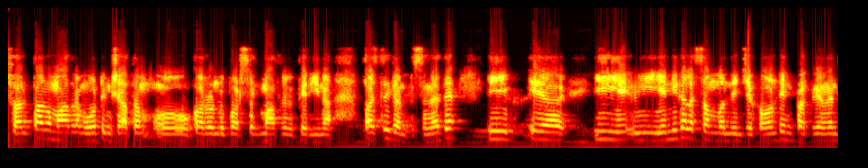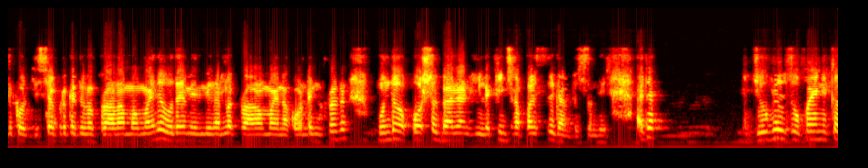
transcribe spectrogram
స్వల్పంగా మాత్రం ఓటింగ్ శాతం ఒక రెండు పర్సెంట్ మాత్రమే పెరిగిన పరిస్థితి కనిపిస్తుంది. అయితే ఈ ఈ ఈ ఎన్నికలకు సంబంధించి కౌంటింగ్ ప్రక్రియ అనేది కొద్దిసేపటి క్రితం ప్రారంభమైంది. ఉదయం ఎనిమిది గంటలకు ప్రారంభమైన కౌంటింగ్ ప్రక్రియ ముందుగా పోస్టల్ బ్యాలెట్ లెక్కించిన పరిస్థితి కనిపిస్తుంది. అయితే జూబ్లీస్ ఉప ఎన్నిక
